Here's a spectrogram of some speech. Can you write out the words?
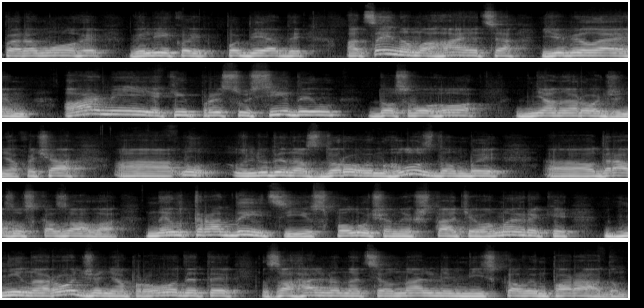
перемоги Великої Побєди, а цей намагається ювілеєм армії, який присусідив до свого дня народження. Хоча а, ну, людина здоровим глуздом би одразу сказала, не в традиції Сполучених Штатів Америки дні народження проводити загальнонаціональним військовим парадом.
